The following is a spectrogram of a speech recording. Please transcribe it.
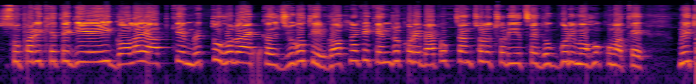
সুপারি খেতে গিয়েই গলায় আটকে মৃত্যু হলো এক যুবতীর। ঘটনাকে কেন্দ্র করে ব্যাপক চাঞ্চল্য ছড়িয়েছে ধূপগুড়ি মহকুমাতে। মৃত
